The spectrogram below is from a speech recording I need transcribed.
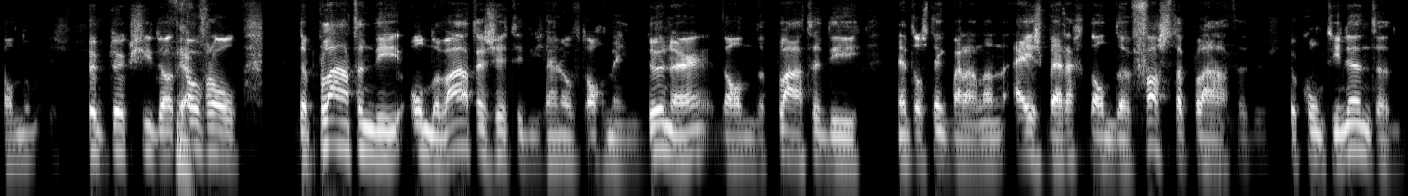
Dan noemen- is het subductie. Dat Ja. overal de platen die onder water zitten, die zijn over het algemeen dunner dan de platen die, net als denk maar aan een ijsberg, dan de vaste platen, dus de continenten.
